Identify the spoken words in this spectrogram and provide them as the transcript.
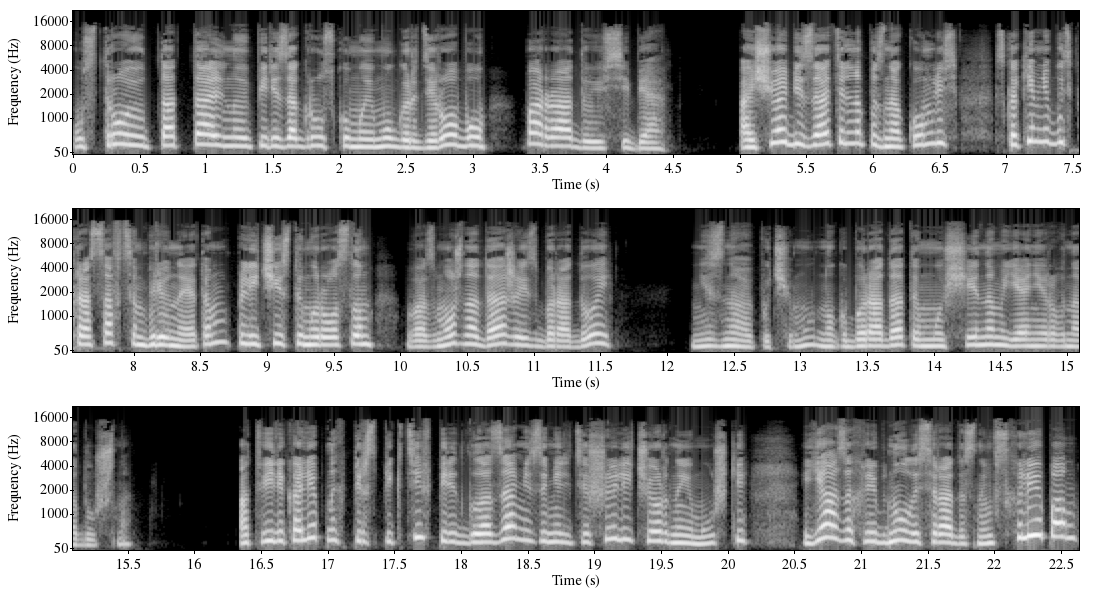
Устрою тотальную перезагрузку моему гардеробу, порадую себя. А еще обязательно познакомлюсь с каким-нибудь красавцем-брюнетом, плечистым и рослым, возможно, даже и с бородой. Не знаю почему, но к бородатым мужчинам я неравнодушна. От великолепных перспектив перед глазами замельтешили черные мушки, я захлебнулась радостным всхлипом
